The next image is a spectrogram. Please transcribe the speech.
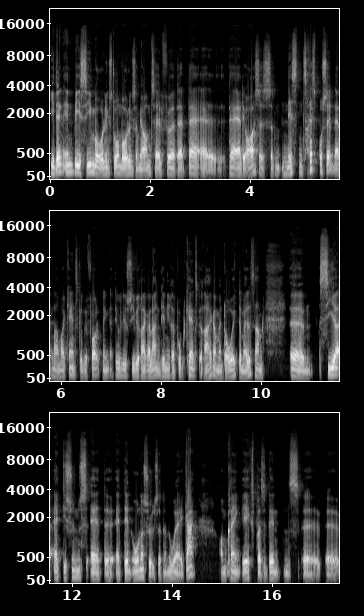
I den NBC-måling, store måling, som jeg omtalte før, der, der, er, der er det også sådan næsten 60% af den amerikanske befolkning, og det vil jo sige, at vi rækker langt ind i republikanske rækker, men dog ikke dem alle sammen, øh, siger, at de synes, at, øh, at den undersøgelse, der nu er i gang omkring ekspræsidentens øh, øh,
